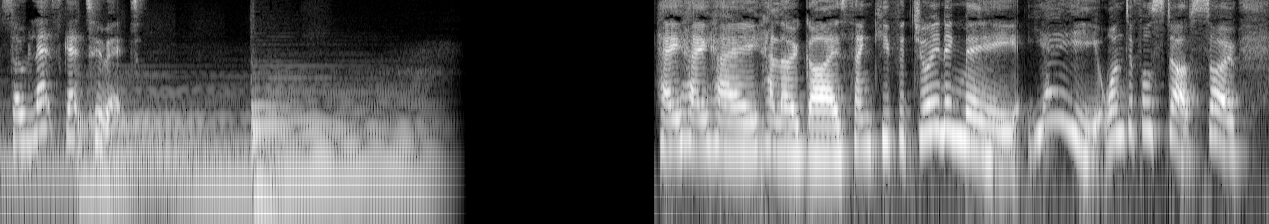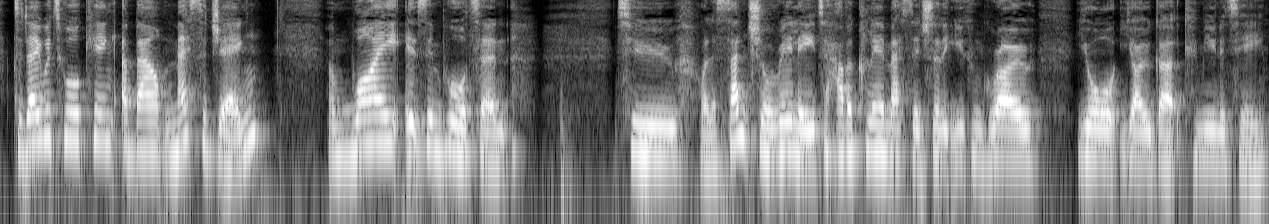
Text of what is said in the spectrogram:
So let's get to it. Hey, hey, hey. Hello, guys. Thank you for joining me. Yay. Wonderful stuff. So, today we're talking about messaging and why it's important to, well, essential really, to have a clear message so that you can grow your yoga community.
